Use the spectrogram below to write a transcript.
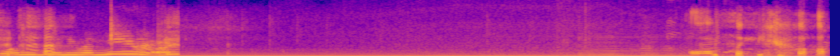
What is anyone near it? Oh my god!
